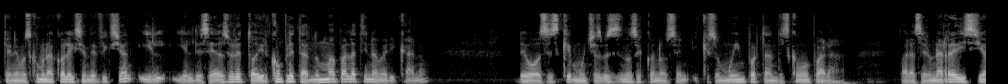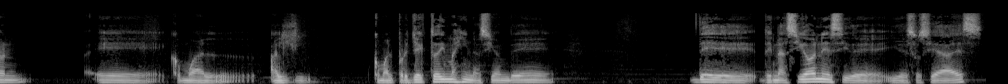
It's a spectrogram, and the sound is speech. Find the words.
Tenemos como una colección de ficción y, y el deseo sobre todo ir completando un mapa latinoamericano de voces que muchas veces no se conocen y que son muy importantes como para, para hacer una revisión eh, como, al, al, como al proyecto de imaginación de, de, naciones y de, y de sociedades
